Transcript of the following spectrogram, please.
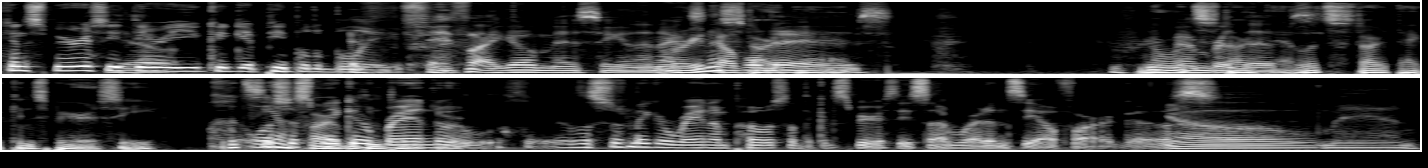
conspiracy Yeah. theory you could get people to believe. if, if I go missing in the We're next couple start that. days, No, remember let's start this. that. Let's start that conspiracy. Let's, let's just make a random let's just make a random post on the conspiracy subreddit and see how far it goes. oh man,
